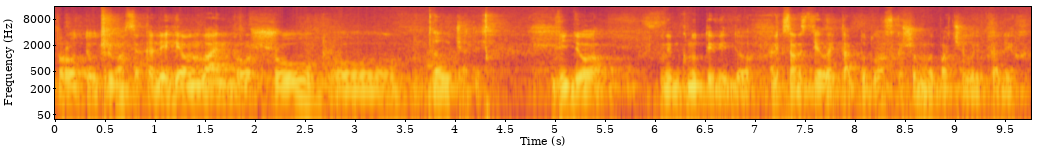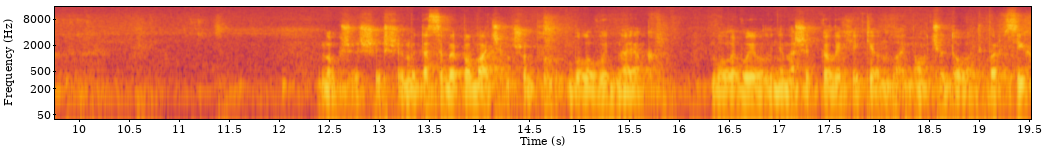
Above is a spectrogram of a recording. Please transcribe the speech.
Проти утримався. Колеги онлайн. Прошу Долучатись. відео вимкнути відео. Олександр, зробай так, будь ласка, щоб ми бачили колег. Ну, шир- ширше. Ми та себе побачимо, щоб було видно, як були виявлені наших колег, які онлайн. О, чудово. Тепер всіх,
